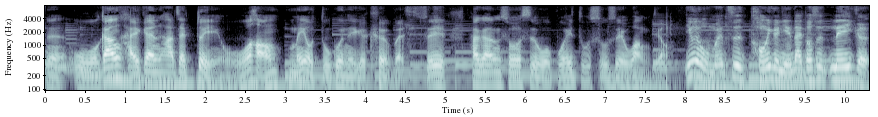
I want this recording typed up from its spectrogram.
对，我刚刚还跟他在对，我好像没有读过那个课本，所以他刚刚说是我不会读书，所以忘掉。因为我们是同一个年代，都是那一个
